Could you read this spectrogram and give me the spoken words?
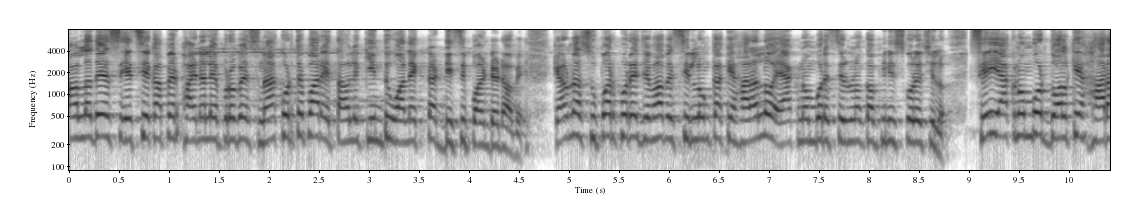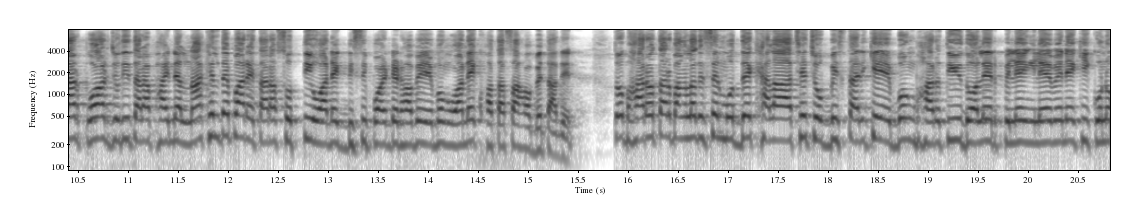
বাংলাদেশ এশিয়া কাপের ফাইনালে প্রবেশ না করতে পারে, তাহলে কিন্তু অনেকটা ডিসঅ্যাপয়েন্টেড হবে। কেননা সুপার ফোরে যেভাবে শ্রীলঙ্কাকে হারালো, এক নম্বরে শ্রীলঙ্কা ফিনিশ করেছিল। সেই এক নম্বর দলকে হারার পর যদি তারা ফাইনাল না খেলতে পারে, তারা সত্যি অনেক ডিসঅ্যাপয়েন্টেড হবে এবং অনেক হতাশা হবে তাদের। তো ভারত আর বাংলাদেশের মধ্যে খেলা আছে চব্বিশ তারিখে এবং ভারতীয় দলের প্লেইং ইলেভেনে কি কোনো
